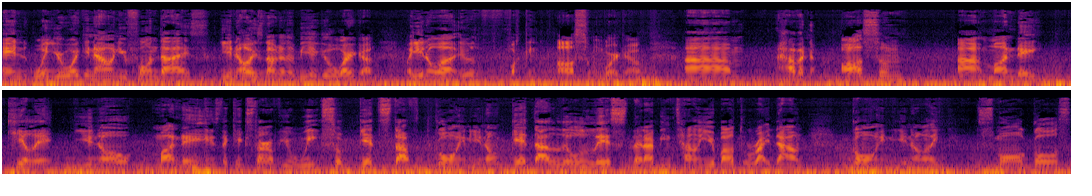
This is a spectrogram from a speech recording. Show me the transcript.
and when you're working out and your phone dies you know it's not gonna be a good workout but you know what it was a fucking awesome workout um, have an awesome uh, monday kill it you know monday is the kickstart of your week so get stuff going you know? Get that little list that i've been telling you about to write down going you know? Like small goals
